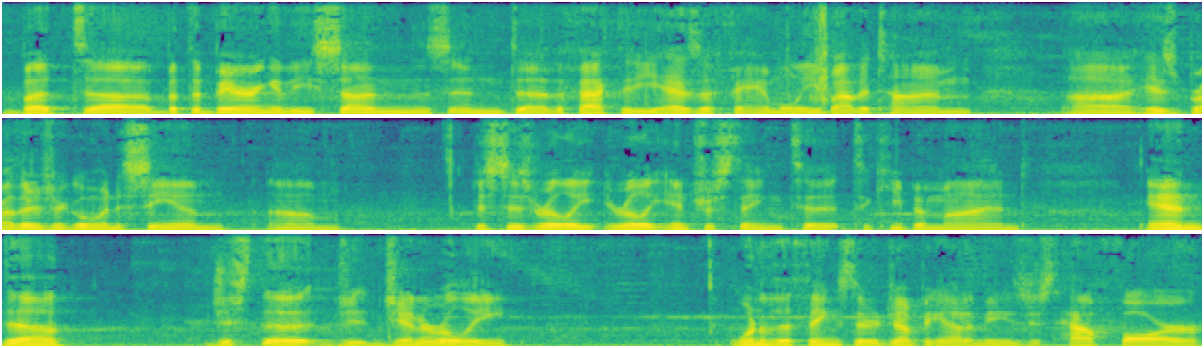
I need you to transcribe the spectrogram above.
but uh, but the bearing of these sons and uh, the fact that he has a family by the time uh, his brothers are going to see him. Um, just is really really interesting to, to keep in mind, and uh, just the g- generally one of the things that are jumping out at me is just how far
